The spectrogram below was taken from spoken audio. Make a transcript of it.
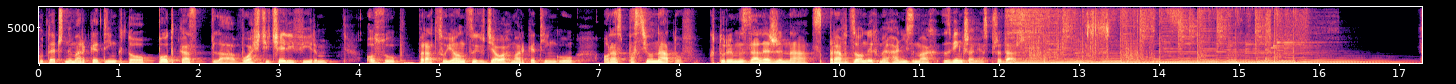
Skuteczny marketing to podcast dla właścicieli firm, osób pracujących w działach marketingu oraz pasjonatów, którym zależy na sprawdzonych mechanizmach zwiększania sprzedaży.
